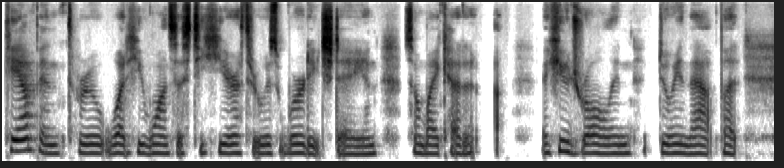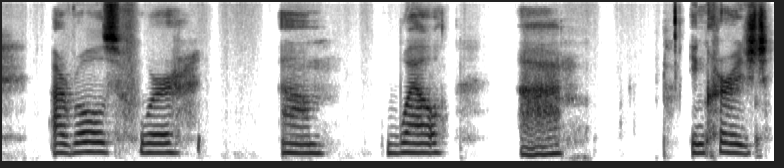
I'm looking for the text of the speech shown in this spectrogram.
camp and through what He wants us to hear through His Word each day. And so Mike had a, a huge role in doing that. But our roles were um, well uh, encouraged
